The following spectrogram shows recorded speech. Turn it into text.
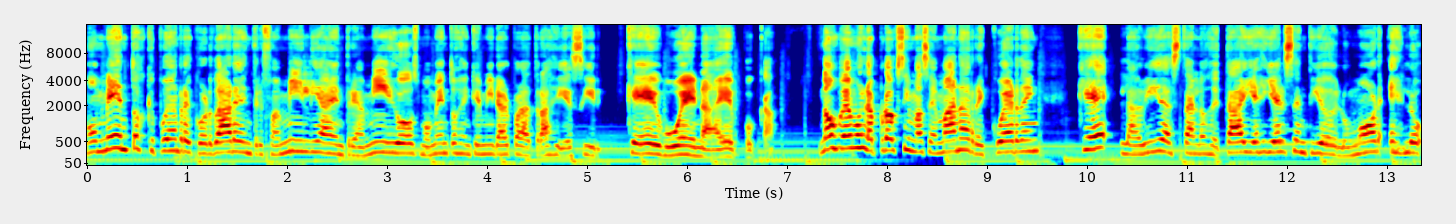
Momentos que puedan recordar entre familia, entre amigos, momentos en que mirar para atrás y decir, qué buena época. Nos vemos la próxima semana. Recuerden que la vida está en los detalles y el sentido del humor es lo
